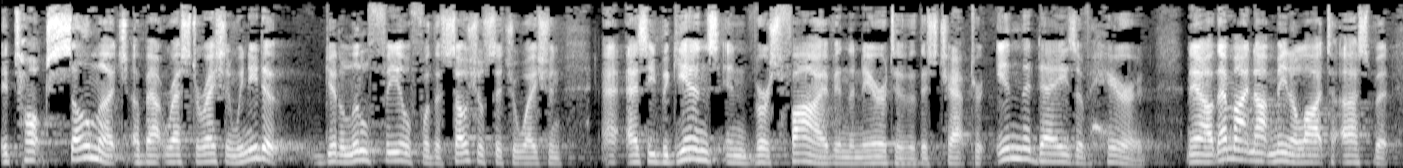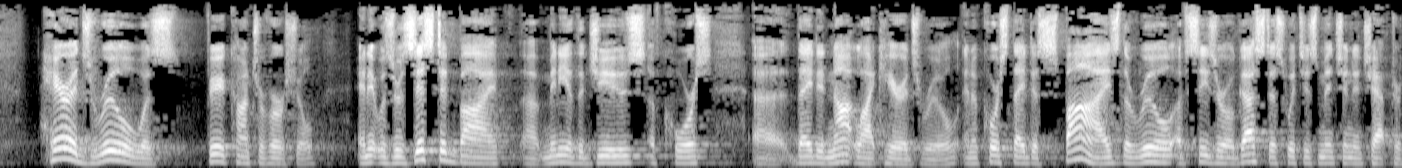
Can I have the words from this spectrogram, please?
it talks so much about restoration. We need to get a little feel for the social situation as he begins in verse 5 in the narrative of this chapter, in the days of Herod. Now, that might not mean a lot to us, but Herod's rule was very controversial, and it was resisted by uh, many of the Jews, of course. Uh, they did not like Herod's rule, and of course, they despised the rule of Caesar Augustus, which is mentioned in chapter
